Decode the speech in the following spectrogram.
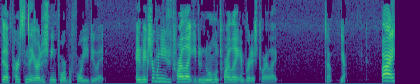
the person that you're auditioning for before you do it. And make sure when you do Twilight, you do normal Twilight and British Twilight. So, yeah. Bye.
